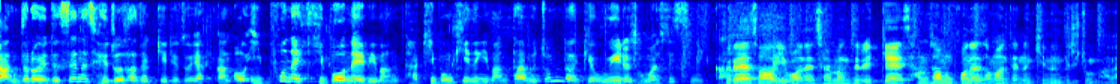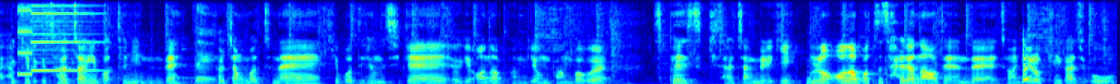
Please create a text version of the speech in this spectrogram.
안드로이드 쓰는 제조사들끼리도 약간 어 이 폰에 기본 앱이 많다, 기본 기능이 많다 하면 좀 더 이렇게 우위를 점할 수 있으니까. 그래서 이번에 설명드릴 게 삼성 폰에서만 되는 기능들이 좀 많아요. 여기 이렇게 설정이 버튼이 있는데 네. 설정 버튼에 키보드 형식에 여기 언어 변경 방법을 스페이스 키 살짝 밀기. 물론 언어 버튼 살려 놔도 되는데 전 이렇게 해가지고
